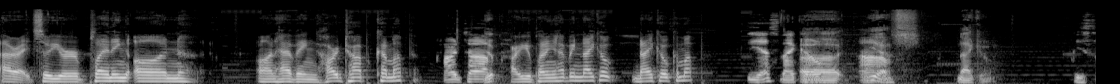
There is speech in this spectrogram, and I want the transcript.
All right, so you're planning on on having Hardtop come up. Hardtop. Yep. Are you planning on having Nyco Nyco come up Yes, Nyco. Uh, Um, yes, Nyco. He's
